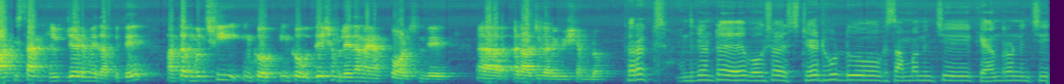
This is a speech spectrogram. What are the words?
పాకిస్తాన్ హెల్ప్ చేయడమే తప్పితే అంతకు మించి ఇంకో ఇంకో ఉద్దేశం లేదని అనుకోవాల్సిందే రాజుగారి విషయంలో. కరెక్ట్. ఎందుకంటే బహుశా స్టేట్ హుడ్కి సంబంధించి కేంద్రం నుంచి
